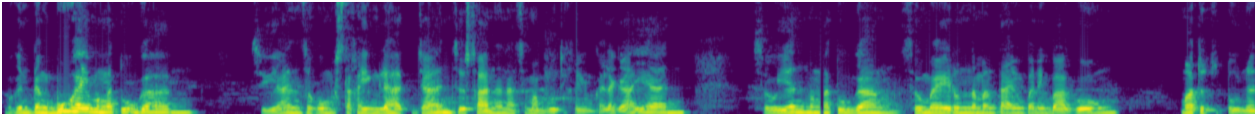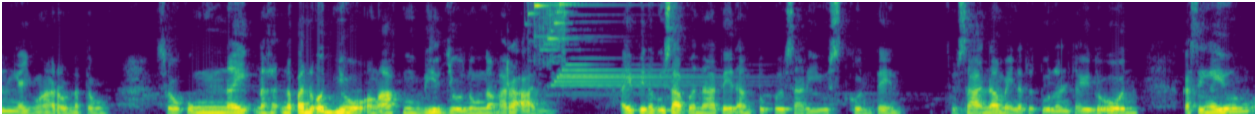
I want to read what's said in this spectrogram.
Magandang buhay mga tugang! So yan, so kumusta kayong lahat dyan? So sana nasa mabuti kayong kalagayan. So yan mga tugang, so mayroon naman tayong panibagong matututunan ngayong araw na to. So kung na, na, napanood nyo ang aking video nung nakaraan, ay pinag-usapan natin ang tungkol sa reused content. So sana may natutunan kayo doon. Kasi ngayong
